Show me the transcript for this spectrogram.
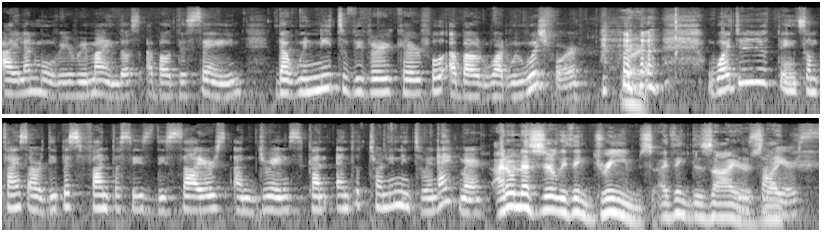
Island movie remind us about the saying that we need to be very careful about what we wish for. Right. Why do you think sometimes our deepest fantasies, desires, and dreams can end up turning into a nightmare? I don't necessarily think dreams. I think desires. Desires. Like,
